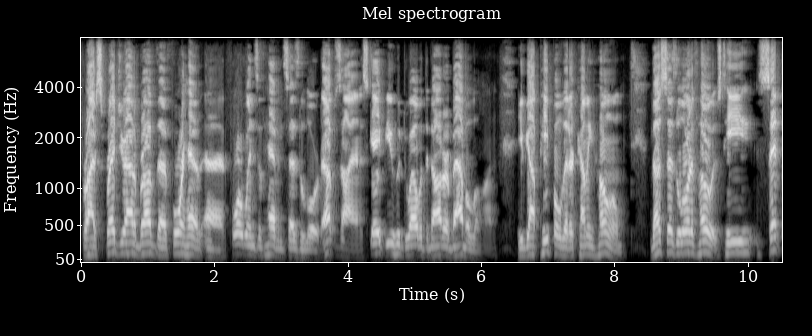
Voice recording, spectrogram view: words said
For I've spread you out above the four, uh, four winds of heaven, says the Lord. Up, Zion, escape you who dwell with the daughter of Babylon. You've got people that are coming home. Thus says the Lord of hosts, He sent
